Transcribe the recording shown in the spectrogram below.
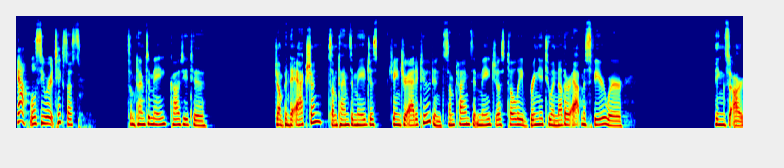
yeah, we'll see where it takes us. Sometimes it may cause you to jump into action. Sometimes it may just change your attitude. And sometimes it may just totally bring you to another atmosphere where things are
